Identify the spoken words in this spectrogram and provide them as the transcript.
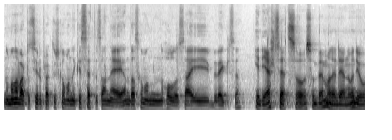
Når man har vært hos kiropraktor, skal man ikke sette seg ned igjen. Da skal man holde seg i bevegelse? Ideelt sett så, så bør man det. Nå er det jo,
